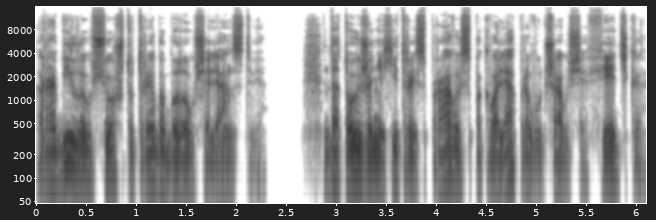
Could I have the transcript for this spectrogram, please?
рабіла ўсё што трэба было ў сялянстве. Да той жа няхітрай справы спакваля прывучаўся федька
